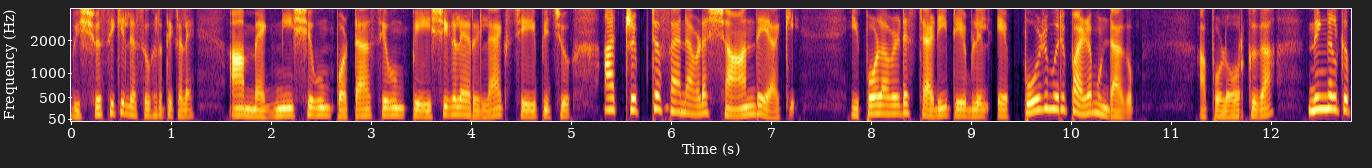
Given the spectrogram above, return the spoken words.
വിശ്വസിക്കില്ല സുഹൃത്തുക്കളെ ആ മഗ്നീഷ്യവും പൊട്ടാസ്യവും പേശികളെ റിലാക്സ് ചെയ്യിപ്പിച്ചു. ആ ട്രിപ്റ്റോഫാൻ അവളെ ശാന്തയാക്കി. ഇപ്പോൾ അവളുടെ സ്റ്റഡി ടേബിളിൽ എപ്പോഴും ഒരു പഴമുണ്ടാകും. അപ്പോൾ ഓർക്കുക നിങ്ങൾക്ക്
